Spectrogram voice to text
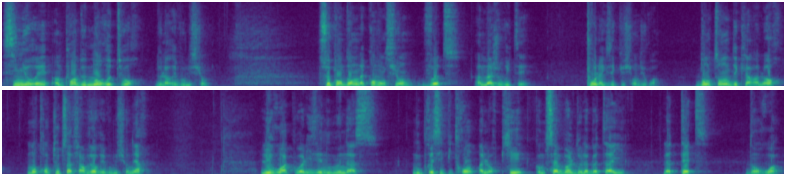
signerait un point de non-retour de la Révolution. Cependant, la Convention vote à majorité pour l'exécution du roi, dont on déclare alors, montrant toute sa ferveur révolutionnaire, « Les rois coalisés nous menacent, nous précipiterons à leurs pieds, comme symbole de la bataille, la tête d'un roi.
